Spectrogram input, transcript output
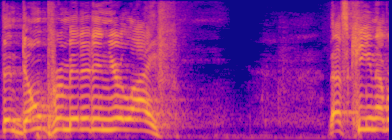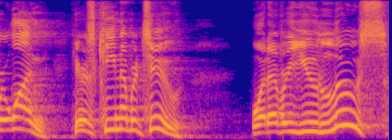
Then don't permit it in your life. That's key number one. Here's key number two whatever you loose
